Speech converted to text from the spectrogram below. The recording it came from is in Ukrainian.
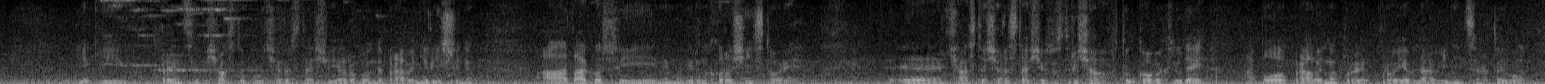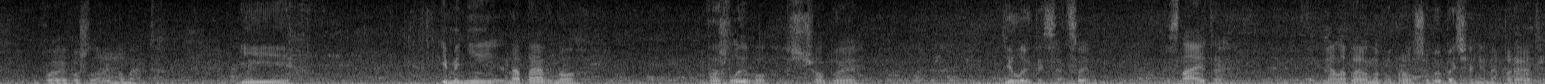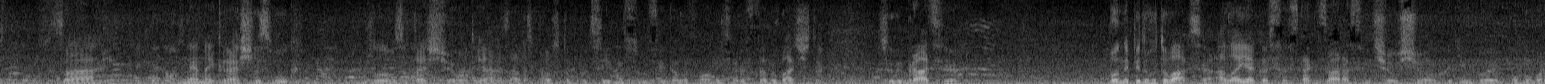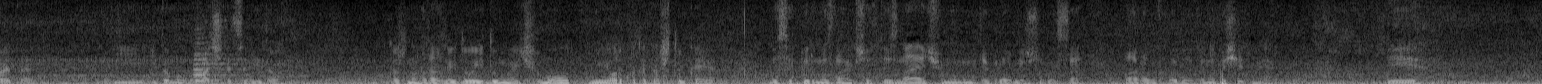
який, в принципі, часто був через те, що я робив неправильні рішення, а також і неймовірно хороші історії. Е, Часто через те, що зустрічав толкових людей або правильно проявляв ініціативу в важливий момент. І, і мені напевно важливо, щоб ділитися цим. І знаєте, я напевно попрошу вибачення наперед за не найкращий звук. Можливо, за те, що от я зараз просто в руці несу цей телефон і через це ви бачите цю вібрацію. Бо не підготувався, але якось ось так зараз відчув, що хотів би поговорити, і, і тому ви бачите це відео. Кожного разу йду і думаю, чому в Нью-Йорку така штука є. До сих пір не знаю. Якщо хтось знає, чому вони так роблять, щоб вся пара виходила, то напишіть мені. І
